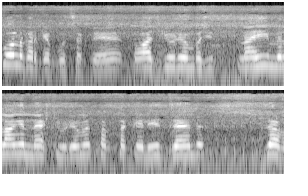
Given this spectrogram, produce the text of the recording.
कॉल करके पूछ सकते हैं। तो आज की वीडियो में बस इतना ही। मिलाएँगे नेक्स्ट वीडियो में। तब तक के लिए जय हिंद, जय भारत।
